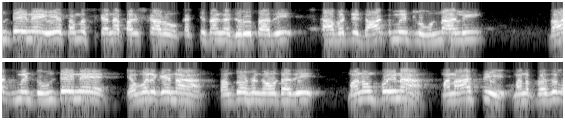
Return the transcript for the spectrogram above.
ఉంటేనే ఏ సమస్యకైనా పరిష్కారం ఖచ్చితంగా జరుగుతుంది. కాబట్టి డాక్యుమెంట్లు ఉండాలి. డాక్యుమెంట్ ఉంటేనే ఎవరికైనా సంతోషంగా ఉంటుంది. మనం పోయినా మన ఆస్తి మన ప్రజలు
